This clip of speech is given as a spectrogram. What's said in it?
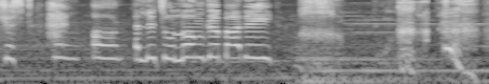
Just hang on a little longer, buddy.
